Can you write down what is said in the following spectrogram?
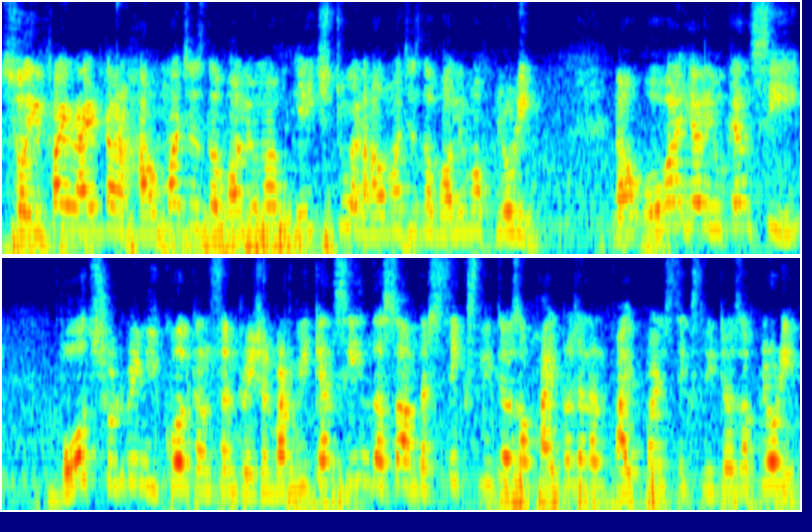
so if I write down how much is the volume of H2 and how much is the volume of chlorine. Now over here you can see both should be in equal concentration but we can see in the sum that 6 liters of hydrogen and 5.6 liters of chlorine.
